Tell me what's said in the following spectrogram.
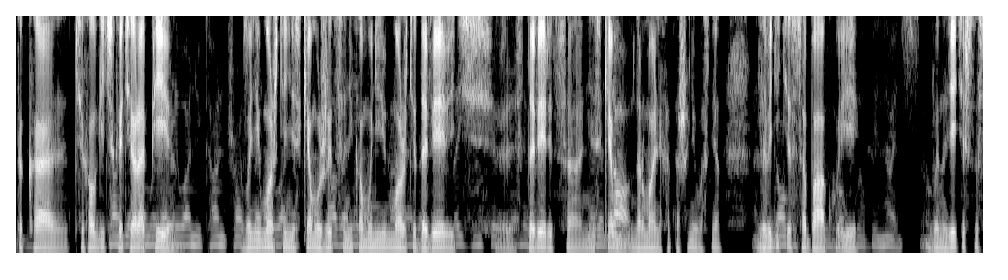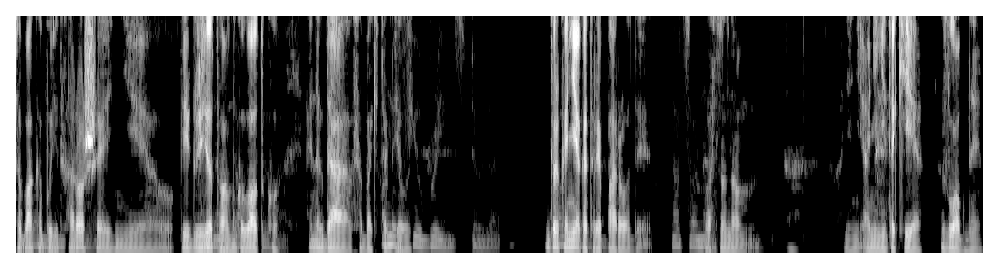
такая психологическая терапия. Вы не можете ни с кем ужиться, никому не можете доверить, э, довериться, ни с кем нормальных отношений у вас нет. Заведите собаку, и вы надеетесь, что собака будет хорошая, не перегрызет вам глотку. Иногда собаки так делают. Только некоторые породы, в основном, они, они не такие злобные.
